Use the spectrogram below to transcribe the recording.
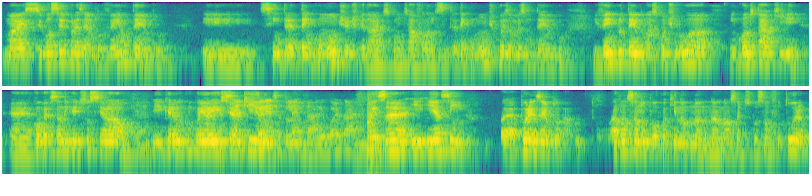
mas se você, por exemplo, vem ao templo e se entretém com um monte de atividades, como você estava falando, se entretém com um monte de coisa ao mesmo tempo, e vem para o templo, mas continua, enquanto está aqui, é, conversando em rede social é- e querendo acompanhar isso Essa e é a aquilo. diferença do lembrar e o guardar. Né? Pois é, e, e assim, é, por exemplo, avançando um pouco aqui no- no- na nossa discussão futura,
